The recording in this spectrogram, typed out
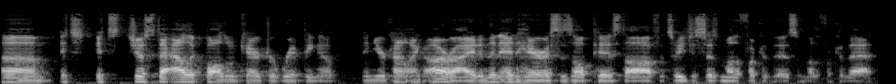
um, it's it's just the Alec Baldwin character ripping him, and you're kind of like, all right. And then Ed Harris is all pissed off, and so he just says motherfucker this and motherfucker that.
